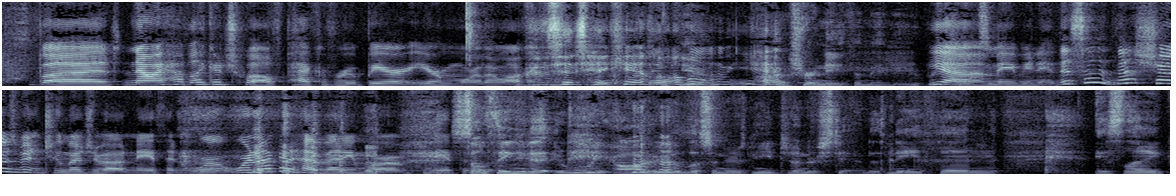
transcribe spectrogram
but now I have like a 12 pack of root beer. You're more than welcome to take it Thank home. you. Yeah. I'm sure Nathan maybe. yeah, it. maybe Na- this is this show's been too much about Nathan. We're we're not gonna have any more of Nathan. Something that we audio listeners need to understand is Nathan is like,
